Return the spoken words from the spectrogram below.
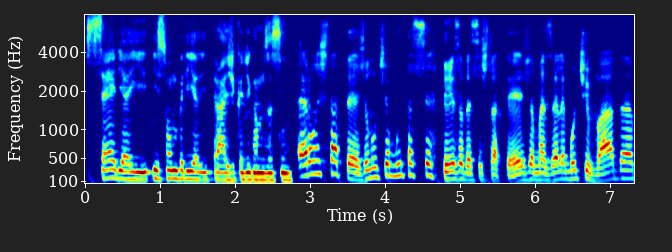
séria e, e, sombria e trágica, digamos assim. Era uma estratégia. Eu não tinha muita certeza dessa estratégia, mas ela é motivada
